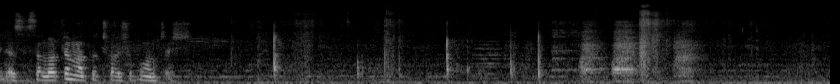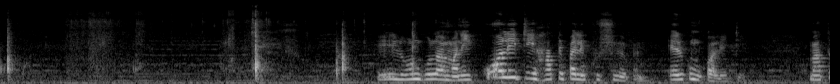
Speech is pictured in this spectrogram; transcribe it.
এটা সালোয়ারটা মাত্র ছয়শো পঞ্চাশ। এই লোনগুলো মানে কোয়ালিটি হাতে পাইলে খুশি হবেন। এরকম কোয়ালিটি মাত্র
